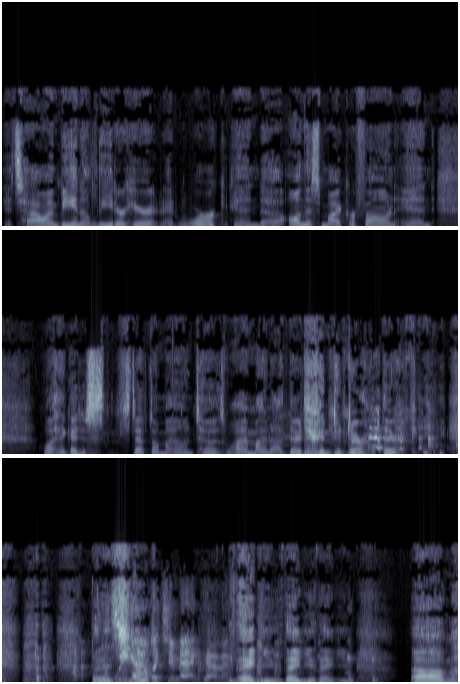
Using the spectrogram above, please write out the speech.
It's how I'm being a leader here at, at work and uh, on this microphone. And well, I think I just stepped on my own toes. Why am I not there doing neurotherapy? but it's we got huge. what you meant, Kevin. thank you, thank you, thank you. Um,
